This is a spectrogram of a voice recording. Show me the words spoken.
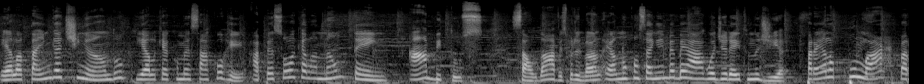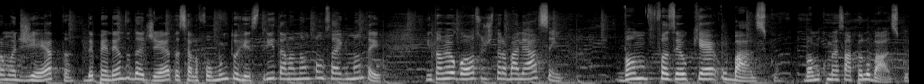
Ela tá engatinhando e ela quer começar a correr. A pessoa que ela não tem hábitos saudáveis, por exemplo, ela não consegue nem beber água direito no dia. Para ela pular para uma dieta, dependendo da dieta, se ela for muito restrita, ela não consegue manter. Então eu gosto de trabalhar assim. Vamos fazer o que é o básico. Vamos começar pelo básico.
